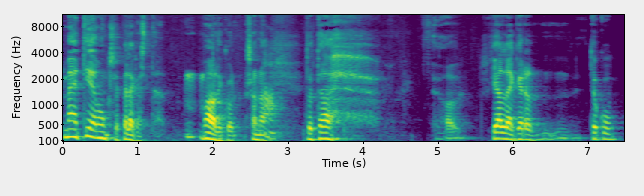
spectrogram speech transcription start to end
mä en tiedä, onko se pelkästään maalikon sana. Ah. Tota, jälleen kerran joku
